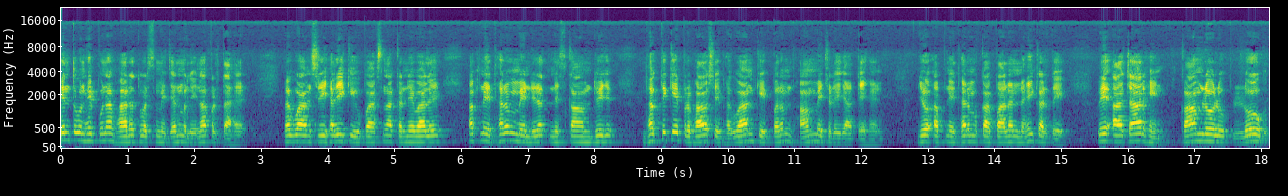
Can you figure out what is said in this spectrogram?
किंतु उन्हें पुनः भारतवर्ष में जन्म लेना पड़ता है। भगवान श्रीहरि की उपासना करने वाले, अपने धर्म में निरत निष्काम द्विज, भक्ति के प्रभाव से भगवान के परम धाम में चले जाते हैं। जो अपने धर्म का पालन नहीं करते, वे आचारहीन, कामलोलुप लोग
